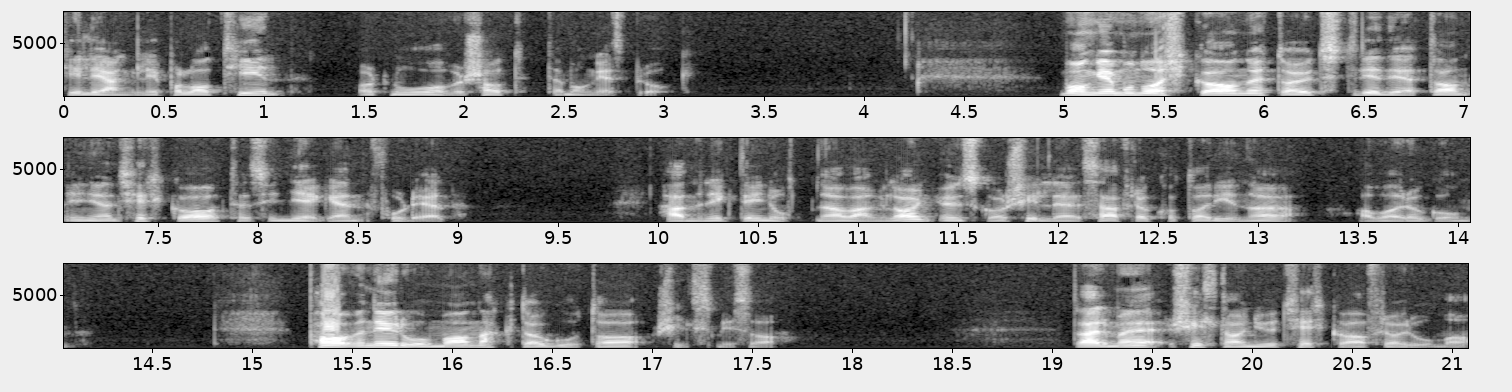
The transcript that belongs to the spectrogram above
tilgjengelig på latin, ble nå oversatt til mange språk. Mange monarker nytta ut stridighetene innen kirka til sin egen fordel. Henrik den 8. av England ønska å skille seg fra Katarina av Aragon. Paven i Roma nekta å godta skilsmissa. Dermed skilte han ut kirka fra Roma.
